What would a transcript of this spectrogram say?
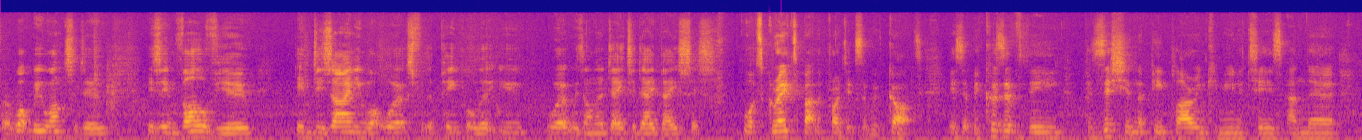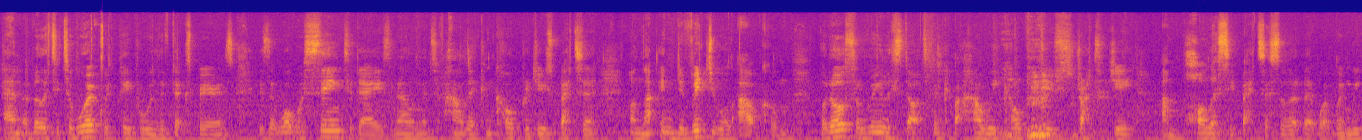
But what we want to do is involve you in designing what works for the people that you work with on a day-to-day -day basis. What's great about the projects that we've got is that because of the position that people are in communities and their um, ability to work with people with lived experience, is that what we're seeing today is an element of how they can co-produce better on that individual outcome, but also really start to think about how we co-produce strategy and policy better so that, that when we,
